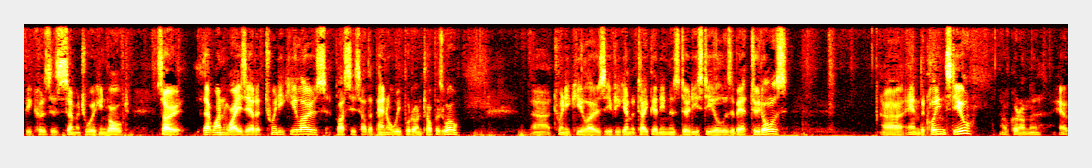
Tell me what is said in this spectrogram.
because there's so much work involved. So that one weighs out at 20 kilos plus this other panel we put on top as well uh, 20 kilos if you're going to take that in as dirty steel is about two dollars. Uh, and the clean steel I've got on the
